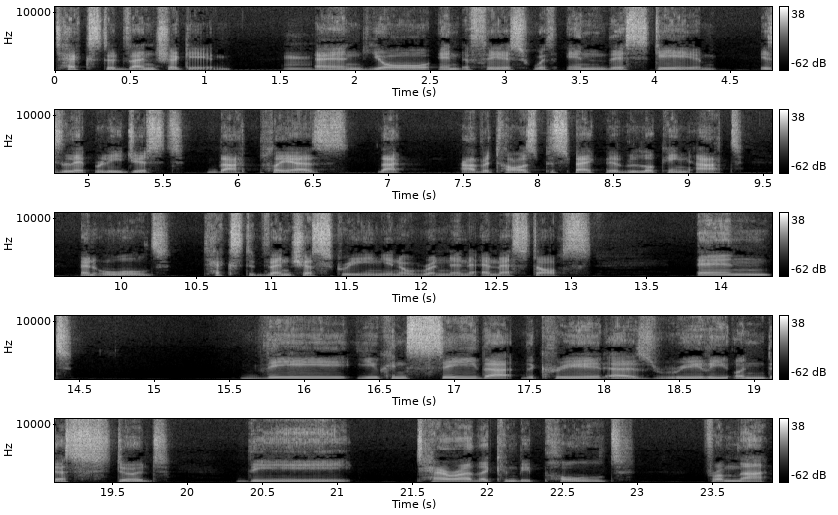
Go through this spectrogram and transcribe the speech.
text adventure game. And your interface within this game is literally just that player's, avatar's perspective looking at an old text adventure screen, you know, running MS DOS. And the you can see that the creators really understood the terror that can be pulled from that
